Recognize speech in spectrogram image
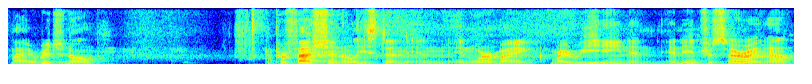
my original profession, at least in, in, in where my, my reading and, and interests are right now.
